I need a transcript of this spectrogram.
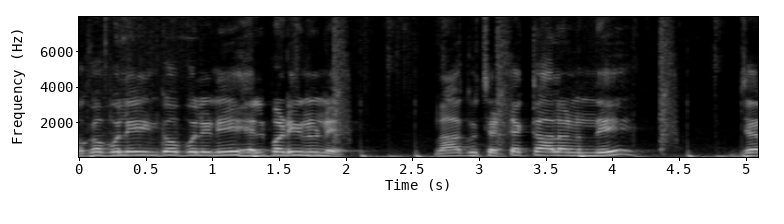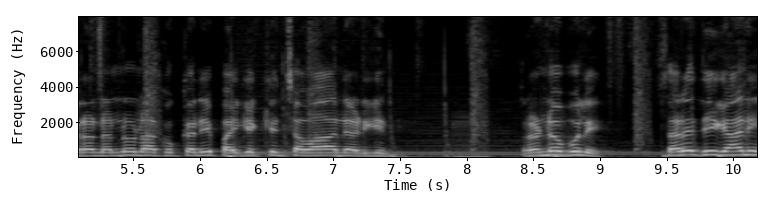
ఒక పులి ఇంకో పులిని హెల్ప్ అడిగినుండే. నాకు చెట్టెక్కాలనుంది. జర నన్ను నా కుక్కని పైకెక్కించవా అని అడిగింది. రెండో పులి సరే తీ గాని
